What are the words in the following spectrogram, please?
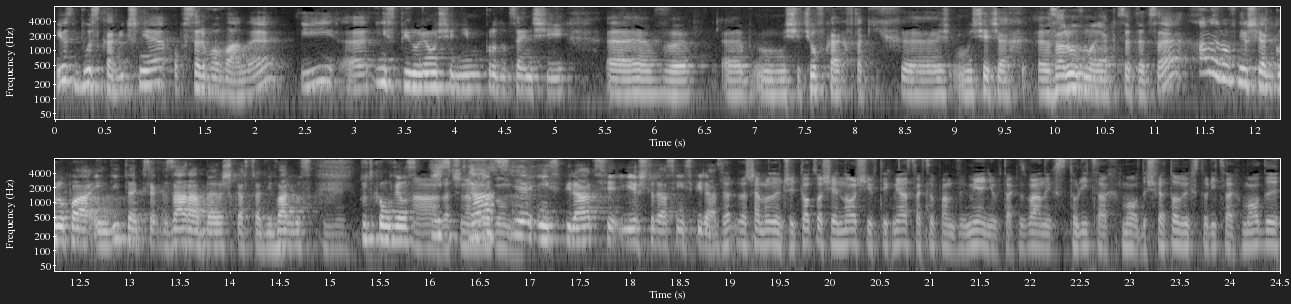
jest błyskawicznie obserwowany i e, inspirują się nim producenci w sieciówkach, w takich sieciach zarówno jak CTC, ale również jak grupa Inditex, jak Zara, Bershka, Stradivarius. Krótko mówiąc, A, inspiracje, inspiracje i jeszcze raz inspiracje. Zaczynam rozumieć, czyli to, co się nosi w tych miastach, co Pan wymienił, w tak zwanych stolicach mody, światowych stolicach mody,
